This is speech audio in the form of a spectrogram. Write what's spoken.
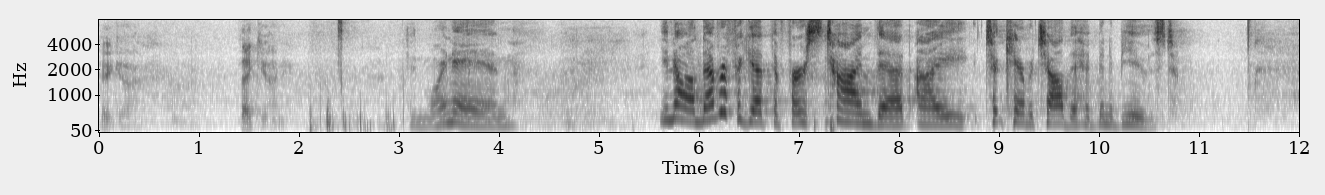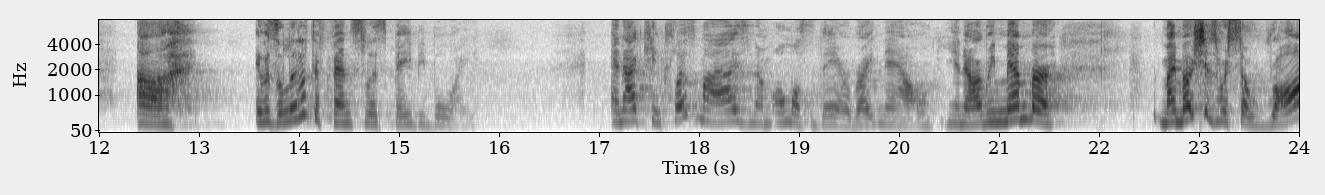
Here you go. Thank you, honey. Good morning. You know, I'll never forget the first time that I took care of a child that had been abused. Uh, it was a little defenseless baby boy. And I can close my eyes and I'm almost there right now. You know, I remember my emotions were so raw,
